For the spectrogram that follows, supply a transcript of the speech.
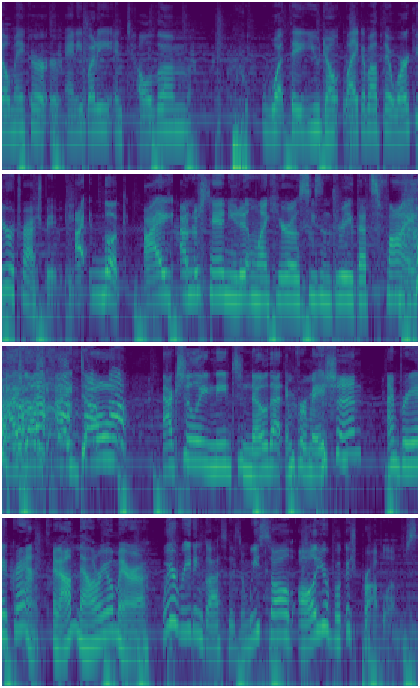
filmmaker or anybody and tell them what they you don't like about their work, you're a trash baby. I, look, I understand you didn't like Heroes season three. That's fine. I like. I don't actually need to know that information. I'm Brea Grant. and I'm Mallory O'Meara. We're reading glasses and we solve all your bookish problems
